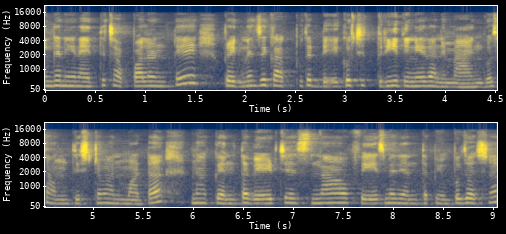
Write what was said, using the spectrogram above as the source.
ఇంకా నేనైతే చెప్పాలంటే ప్రెగ్నెన్సీ కాకపోతే డేకి వచ్చి త్రీ తినేదాన్ని. మ్యాంగోస్ అంత ఇష్టం అనమాట నాకు ఎంత వెయిట్ చేసినా ఫేస్ మీద ఎంత పింపుల్స్ వచ్చినా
